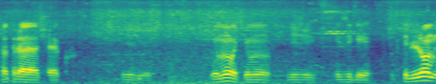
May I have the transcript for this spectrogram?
شاطر يا شاكو. GG يموت يموت GG easy game اكتب لهم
